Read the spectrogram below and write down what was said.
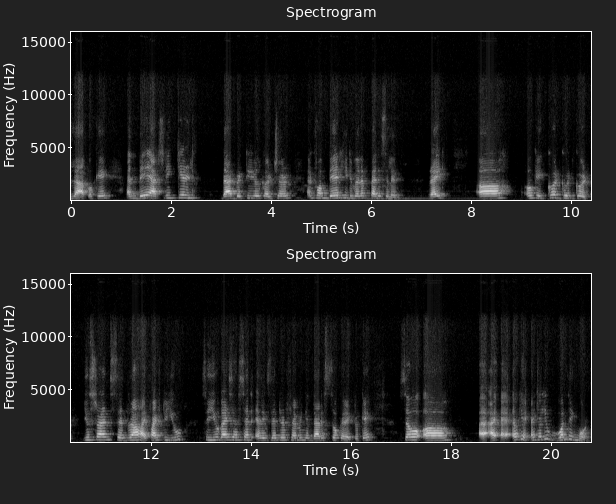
lab. Okay, and they actually killed that bacterial culture, and from there he developed penicillin, right? Uh, okay, good, good, good. Yusra and Sidra, high five to you. So you guys have said Alexander Fleming, and that is so correct. Okay. So, uh, I, I- okay, I tell you one thing more.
